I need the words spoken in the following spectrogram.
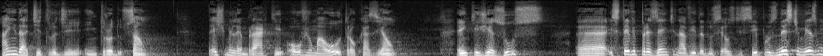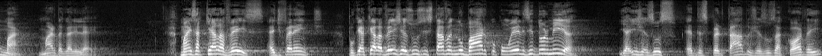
Ainda a título de introdução, deixe-me lembrar que houve uma outra ocasião em que Jesus eh, esteve presente na vida dos seus discípulos neste mesmo mar, Mar da Galileia. Mas aquela vez é diferente, porque aquela vez Jesus estava no barco com eles e dormia. E aí Jesus é despertado, Jesus acorda e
